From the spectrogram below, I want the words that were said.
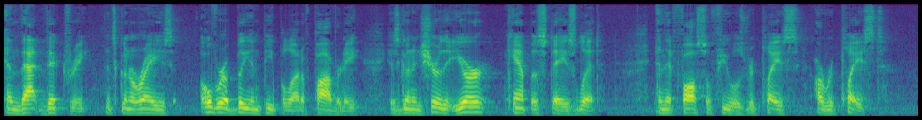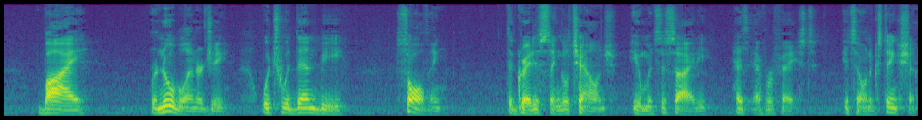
and that victory that's going to raise over a billion people out of poverty, is going to ensure that your campus stays lit and that fossil fuels replace, are replaced by renewable energy, which would then be solving the greatest single challenge human society has ever faced its own extinction.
